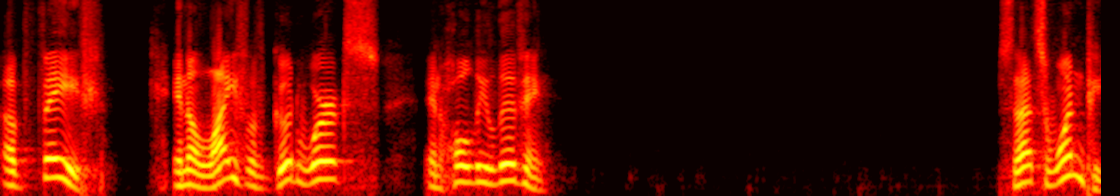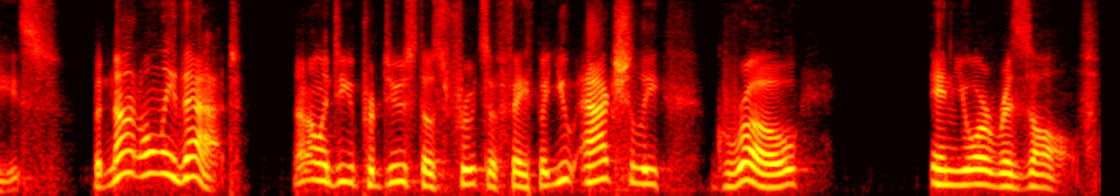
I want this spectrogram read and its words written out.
of faith in a life of good works and holy living. So that's one piece. But not only that, not only do you produce those fruits of faith, but you actually grow in your resolve,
